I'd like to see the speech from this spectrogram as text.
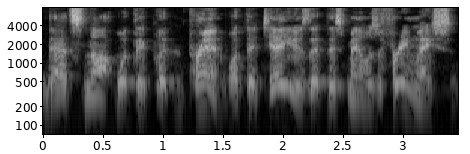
that's not what they put in print. What they tell you is that this man was a Freemason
